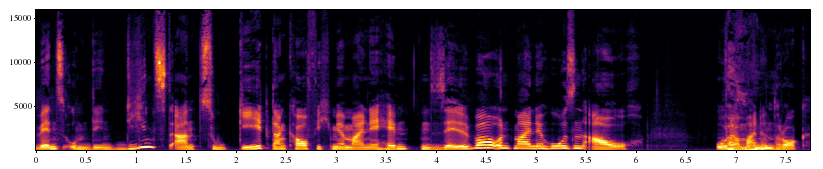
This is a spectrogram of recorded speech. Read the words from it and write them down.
Wenn es um den Dienstanzug geht, dann kaufe ich mir meine Hemden selber und meine Hosen auch. Oder Warum? meinen Rock.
